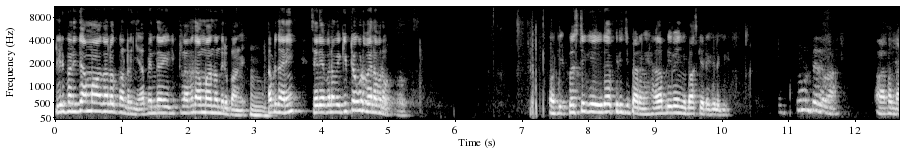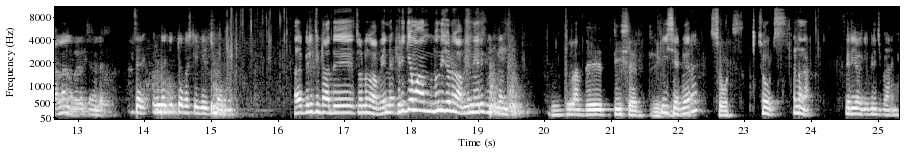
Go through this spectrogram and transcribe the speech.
டீல் பண்ணிட்டு அம்மாவை தான் லோக் பண்ணுறீங்க அப்போ இந்த கிஃப்ட்லாம் வந்து அம்மா தந்துருப்பாங்க. அப்படி தானே சரி அப்போ நம்ம கிஃப்ட்டை கூட வேணா ப்ரோ ஓகே ஃபர்ஸ்ட்டுக்கு இதை பிரித்து பாருங்க. அதை அப்படி வைங்க பாஸ்கெட்டுகளுக்கு அப்போ நல்லா இல்லை பிரச்சனை இல்லை. சரி இந்த கிஃப்ட்டை ஃபஸ்ட்டு பிரித்து பாருங்க. அதை பிரித்து பார்த்து சொல்லுங்க அப்போ என்ன பிரிக்கமா முந்தி சொல்லுங்க அப்போ என்ன இருக்கு முன்னாடி இது வந்து டிஷர்ட் டிஷர்ட் வேறு? ஷோர்ட்ஸ் ஷோர்ட்ஸ் என்னதான் சரி ஓகே பிரித்து பாருங்க.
